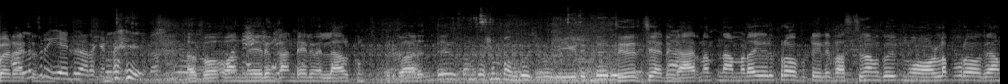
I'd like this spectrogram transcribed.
ബേർഡ് ആയിട്ട്. ഫ്രീ ആയിട്ട് നടക്കട്ടെ അപ്പോൾ വന്നേലും കണ്ടേലും എല്ലാവർക്കും ഒരുപാട് സന്തോഷം പങ്കുവച്ചു. വീടിന്റെ തീർച്ചയായിട്ടും. കാരണം നമ്മുടെ ഈ ഒരു പ്രോപ്പർട്ടിയിൽ ഫസ്റ്റ് നമുക്ക് മോളിലെ പ്രോഗ്രാം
